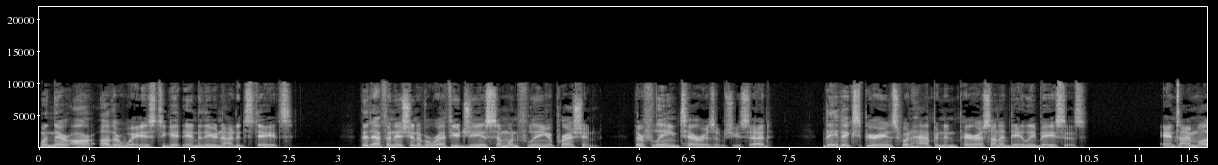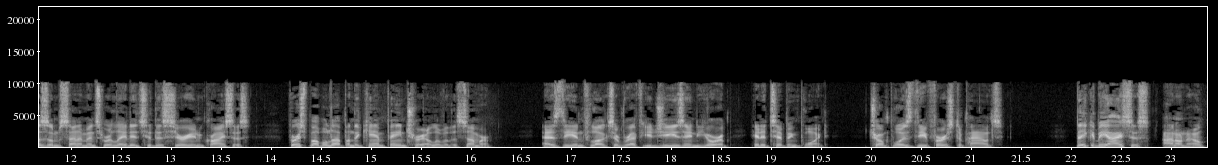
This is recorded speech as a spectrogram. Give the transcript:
when there are other ways to get into the United States. The definition of a refugee is someone fleeing oppression. They're fleeing terrorism, she said. They've experienced what happened in Paris on a daily basis. Anti Muslim sentiments related to the Syrian crisis first bubbled up on the campaign trail over the summer. As the influx of refugees in Europe hit a tipping point, Trump was the first to pounce. They could be ISIS, I don't know,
